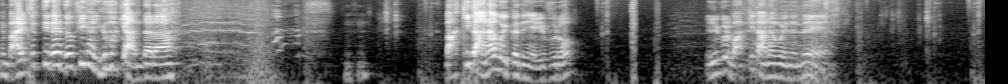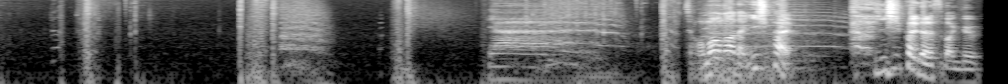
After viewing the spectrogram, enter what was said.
그냥 말뚝딜 해도 피가 이거밖에 안 달아. 맞기도 안 하고 있거든요, 일부러. 일부러 맞기도 안 하고 있는데. 야, 자 어마어마하다. 28, 28 달았어 방금.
